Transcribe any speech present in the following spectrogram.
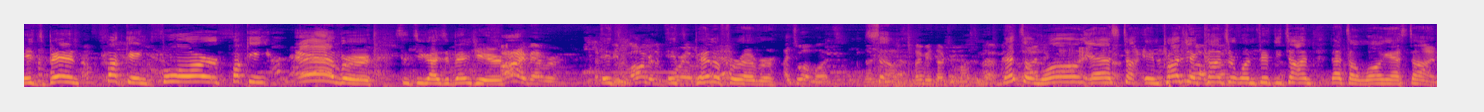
It's been fucking four fucking ever since you guys have been here. Five ever. That's It's- even longer than It's forever. been a forever. I 12 months. 13 So- months. Maybe 13 months. That's a long ass time. In Project Concert 150 time, that's a long ass time.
